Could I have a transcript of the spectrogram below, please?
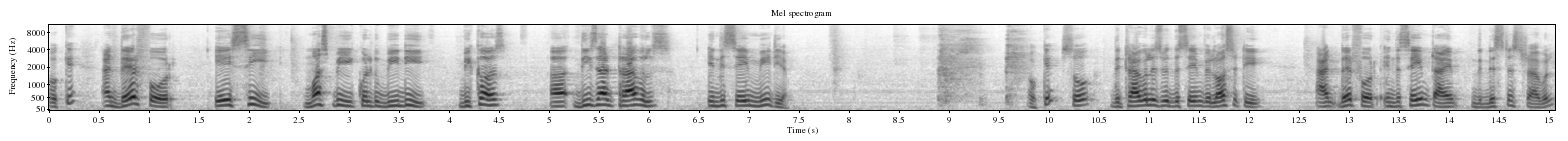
okay. and therefore, AC must be equal to BD because uh, these are travels in the same medium. Okay. So, the travel is with the same velocity and therefore, in the same time the distance travelled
